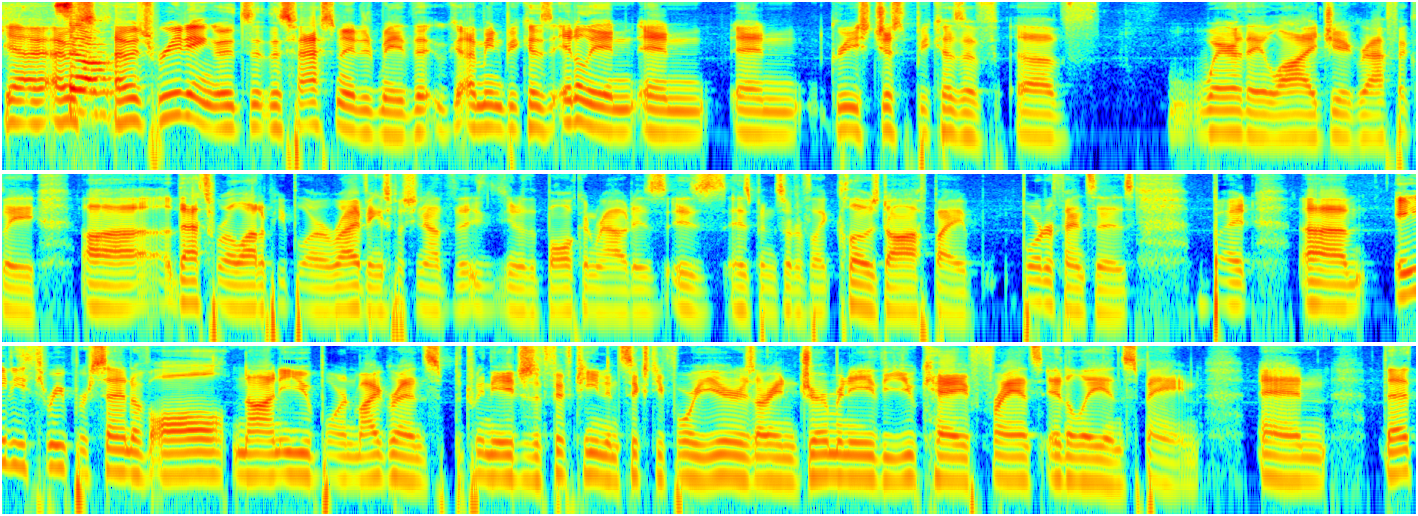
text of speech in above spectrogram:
Yeah, I, I so, was I was reading. this fascinated me. That I mean, because Italy and and and Greece, just because of of where they lie geographically, uh, that's where a lot of people are arriving. Especially now that the, you know the Balkan route is is has been sort of like closed off by border fences. But um, 83% of all non EU born migrants between the ages of 15 and 64 years are in Germany, the UK, France, Italy, and Spain. And that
